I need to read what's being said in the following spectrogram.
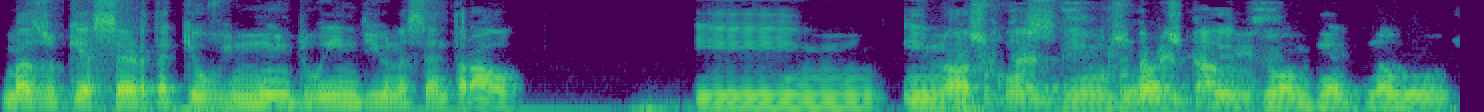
mas o que é certo é que eu vi muito índio na central. e, e nós Importante, conseguimos, eu acho que, que o ambiente na luz,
